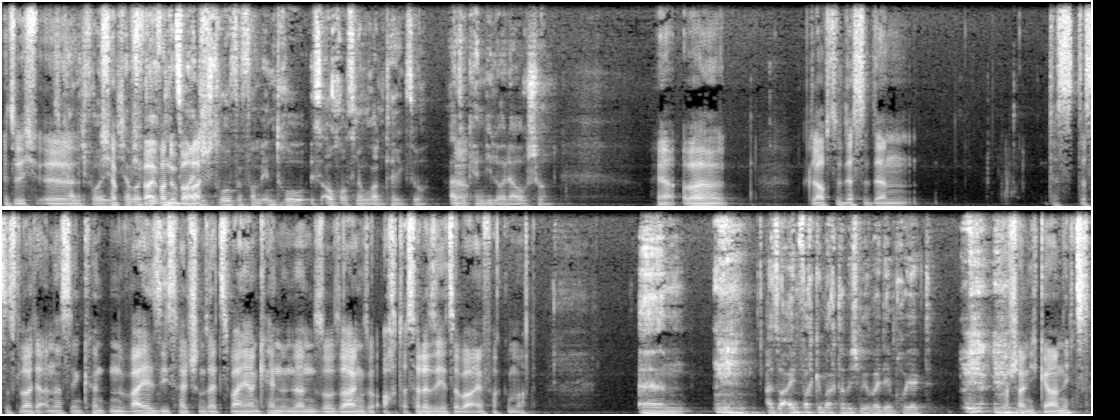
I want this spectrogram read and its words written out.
Also ich, äh, ich, kann nicht voll, ich, hab, ich, ich war die, einfach nur überrascht. Die Strophe vom Intro ist auch aus einem One-Take so. Also ja. kennen die Leute auch schon. Ja, aber glaubst du, dass du dann, dass, dass es Leute anders sehen könnten, weil sie es halt schon seit zwei Jahren kennen und dann so sagen so, ach, das hat er sich jetzt aber einfach gemacht? Ähm, also einfach gemacht habe ich mir bei dem Projekt wahrscheinlich gar nichts.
